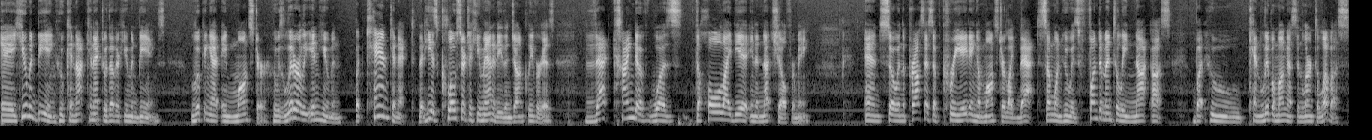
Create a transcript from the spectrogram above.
a human being who cannot connect with other human beings looking at a monster who is literally inhuman but can connect, that he is closer to humanity than John Cleaver is, that kind of was the whole idea in a nutshell for me. And so, in the process of creating a monster like that, someone who is fundamentally not us, but who can live among us and learn to love us,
